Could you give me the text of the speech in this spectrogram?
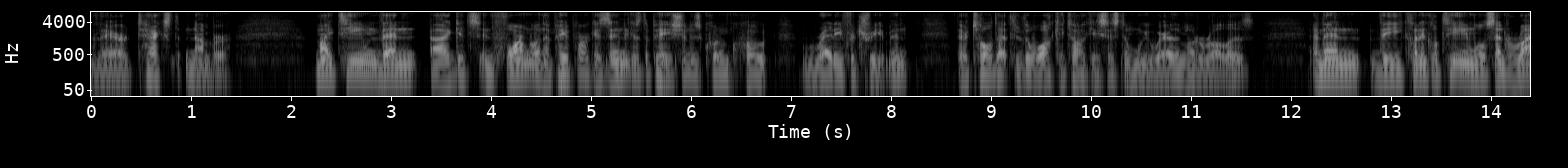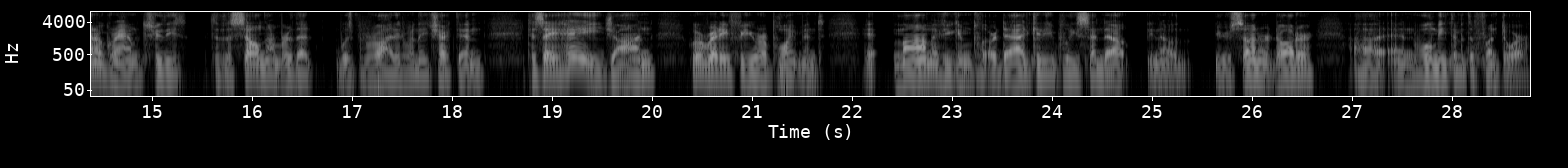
their text number. My team then uh, gets informed when the paperwork is in because the patient is quote unquote ready for treatment. They're told that through the walkie talkie system we wear, the Motorola's. And then the clinical team will send a rhinogram to the, to the cell number that was provided when they checked in to say, hey, John, we're ready for your appointment. Eh, Mom, if you can, or Dad, can you please send out, you know, your son or daughter, uh, and we'll meet them at the front door.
